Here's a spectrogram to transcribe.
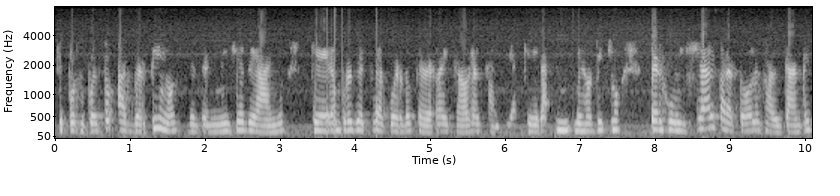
que por supuesto advertimos desde el inicio de año que era un proyecto de acuerdo que había radicado la alcaldía, que era, mejor dicho, perjudicial para todos los habitantes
